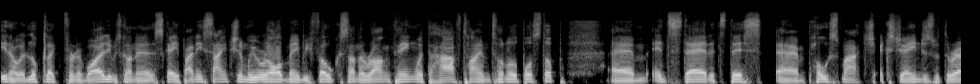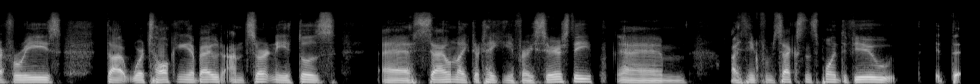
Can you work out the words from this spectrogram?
you know, it looked like for a while he was going to escape any sanction. We were all maybe focused on the wrong thing with the halftime tunnel bust up. Um, instead, it's this um, post match exchanges with the referees that we're talking about, and certainly it does uh, sound like they're taking it very seriously. Um, I think from Sexton's point of view, it, the,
